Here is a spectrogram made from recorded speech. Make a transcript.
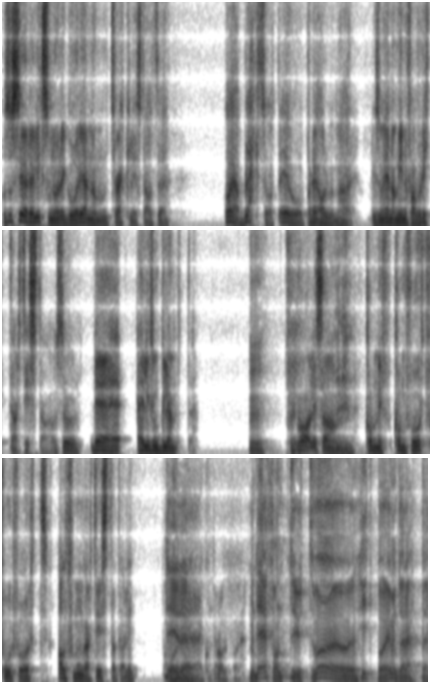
Og så ser jeg liksom når jeg går gjennom tracklista at å oh ja, Blackthought er jo på det albumet her. Liksom en av mine favorittartister. Og så det Jeg liksom glemte det. Mm. For det var sånn Kom, i, kom fort, for fort. Altfor mange artister til å holde kontroll på det. Men det jeg fant ut, var Hitboy begynte å rappe.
